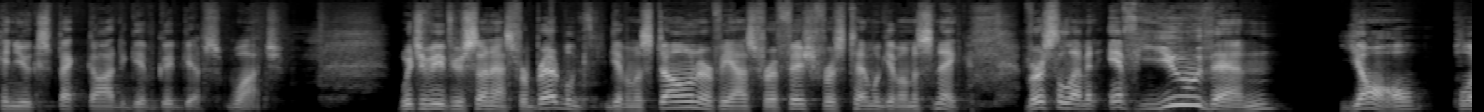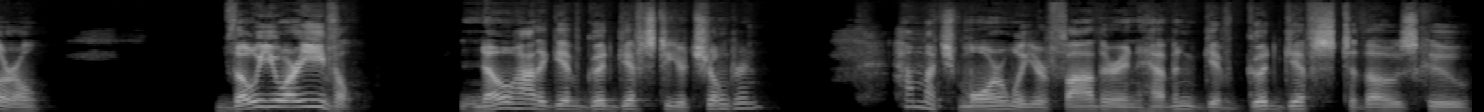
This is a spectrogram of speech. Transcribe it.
can you expect God to give good gifts? Watch. Which of you, if your son asks for bread, will give him a stone, or if he asks for a fish, verse 10 will give him a snake. Verse 11, if you then, y'all, plural, though you are evil, know how to give good gifts to your children, how much more will your Father in heaven give good gifts to those who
